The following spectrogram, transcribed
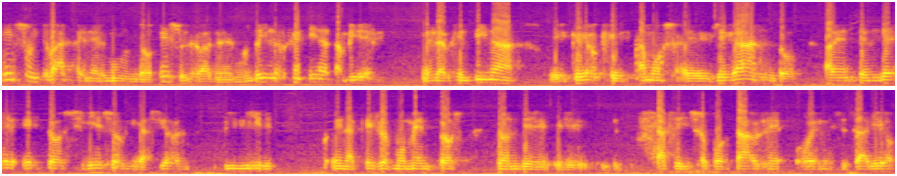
es un debate en el mundo, es un debate en el mundo, y en la Argentina también. En la Argentina eh, creo que estamos eh, llegando a entender esto si es obligación vivir en aquellos momentos donde eh, se hace insoportable o es necesario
